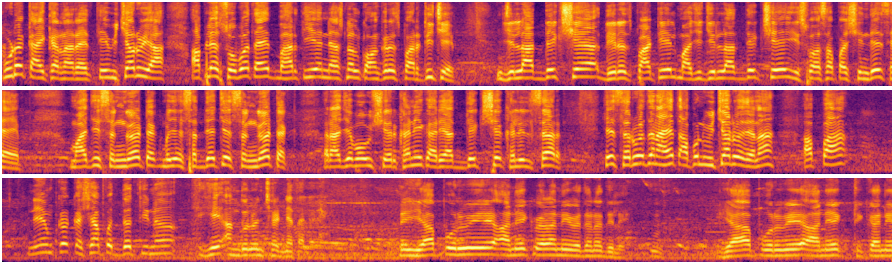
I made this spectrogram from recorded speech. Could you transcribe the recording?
पुढं काय करणार आहेत ते विचारूया. आपल्यासोबत आहेत भारतीय नॅशनल काँग्रेस पार्टीचे जिल्हाध्यक्ष धीरज पाटील माजी जिल्हाध्यक्ष इश्वासापा शिंदे साहेब माजी संघटक म्हणजे सध्याचे संघटक राजेभाऊ शेरखानी कार्याध्यक्ष खलील सर. हे सर्वजण आहेत आपण विचारूया ना. आप्पा नेमकं कशा पद्धतीनं हे आंदोलन छेडण्यात आलेलं आहे? यापूर्वी अनेक वेळा निवेदनं दिले. यापूर्वी अनेक ठिकाणी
